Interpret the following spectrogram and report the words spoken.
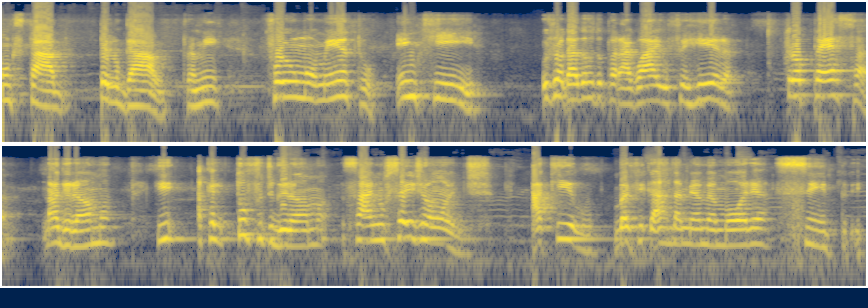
conquistado pelo Galo, para mim, foi um momento em que o jogador do Paraguai, o Ferreira, tropeça na grama e aquele tufo de grama sai não sei de onde. Aquilo vai ficar na minha memória sempre.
